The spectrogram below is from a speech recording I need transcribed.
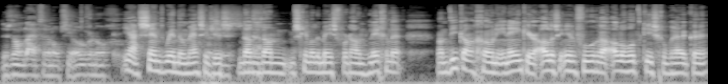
Dus dan blijft er een optie over nog. Ja, send window messages. Precies, dat ja. is dan misschien wel de meest voor de hand liggende. Want die kan gewoon in één keer alles invoeren, alle hotkeys gebruiken.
